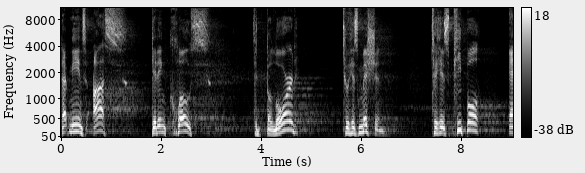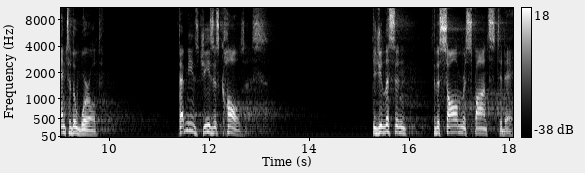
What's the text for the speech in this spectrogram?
That means us getting close to the Lord, to his mission, to his people, and to the world. That means Jesus calls us. Did you listen to the psalm response today?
